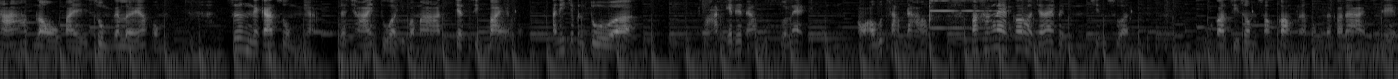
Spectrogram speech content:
ช้าครับเราไปสุ่มกันเลยครับผม ซึ่งในการสุ่มเนี่ยจะใช้ตั๋วอยู่ประมาณ 70 ใบครับผมอันนี้จะเป็นตัวฟาสเอสเอสตัวแรกที่ผมเอาอาวุธ 3 ดาว มาครั้งแรกก็จะได้เป็นชิ้นส่วนอุปกรณ์สีส้ม 2 กล่องนะครับผมแล้วก็ได้เศษ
